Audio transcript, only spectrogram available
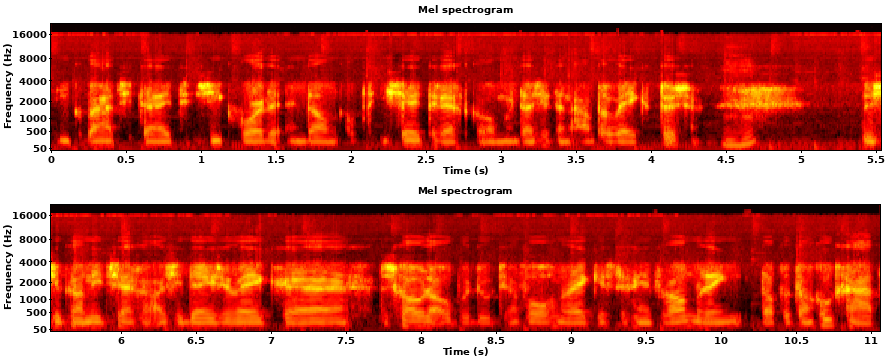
incubatietijd, ziek worden en dan op de IC terechtkomen, daar zit een aantal weken tussen. -huh. Dus je kan niet zeggen als je deze week uh, de scholen open doet en volgende week is er geen verandering, dat het dan goed gaat.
